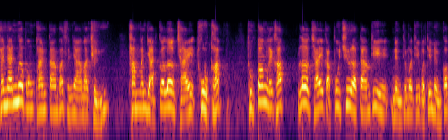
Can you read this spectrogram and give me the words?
ฉะนั้นเมื่อพงพันตามพระสัญญามาถึงธรรมบัญญัติก็เลิกใช้ถูกครับ ถูกต้องเลยครับ เลิกใช้กับผู้เชื่อตามที่1ทิโมธีบทที่1ข้อ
